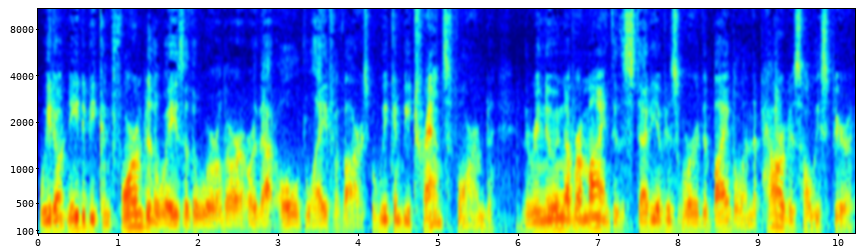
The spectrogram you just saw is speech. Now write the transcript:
We don't need to be conformed to the ways of the world or, or that old life of ours, but we can be transformed the renewing of our mind through the study of His Word, the Bible, and the power of His Holy Spirit,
